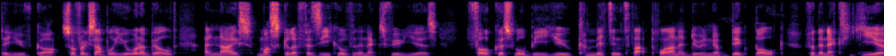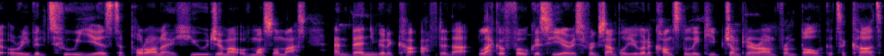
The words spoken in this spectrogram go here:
that you've got. So, for example, you want to build a nice muscular physique over the next few years. Focus will be you committing to that plan and doing a big bulk for the next year or even two years to put on a huge amount of muscle mass, and then you're going to cut after that. Lack of focus here is, for example, you're going to constantly keep jumping around from bulk to cut,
